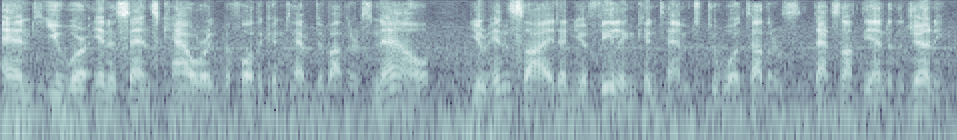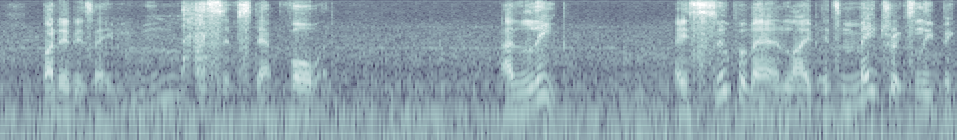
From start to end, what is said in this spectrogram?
and you were, in a sense, cowering before the contempt of others. Now, you're inside and you're feeling contempt towards others. That's not the end of the journey, but it is a massive step forward. A leap a Superman leap. It's Matrix leaping.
